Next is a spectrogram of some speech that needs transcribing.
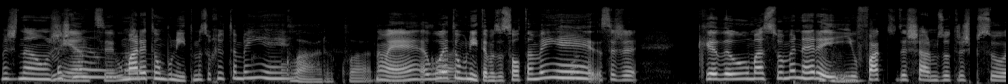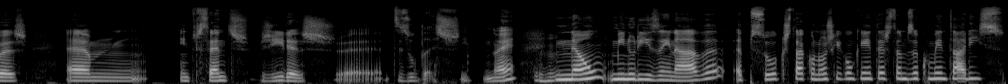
Mas não, Mas gente. não, o mar é tão bonito, mas o rio também é. claro, claro. Não é? A lua é Claro. tão bonita, mas o sol também é. Ou seja, cada uma à sua maneira. E- Uhum. E, o facto de acharmos outras pessoas hum, interessantes, giras, eh, tesudas, não é? Uhum. Não minoriza em nada a pessoa que está connosco e com quem até estamos a comentar isso.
